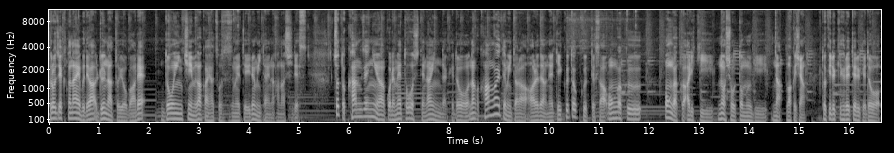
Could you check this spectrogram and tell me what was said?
プロジェクト内部ではルナと呼ばれ、動員チームが開発を進めているみたいな話です。ちょっと完全にはこれ目通してないんだけど、なんか考えてみたらあれだよね、TikTok ってさ、音楽、音楽ありきのショートムービーなわけじゃん。時々触れてるけど、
